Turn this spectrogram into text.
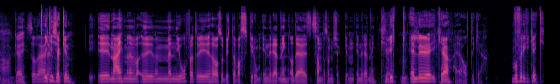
Ah, gøy. Så det er, Ikke kjøkken. I- Nei, men, en men jo, for at vi har også bytta vaskerominnredning. Og det er samme som kjøkkeninnredning. Kvikk Mm. eller Ikea? Nei, alt Ikea. Hvorfor ikke Kvikk?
